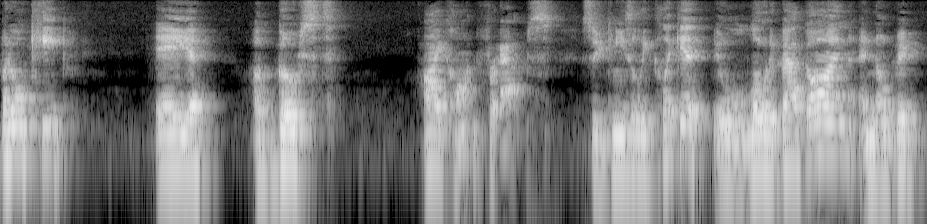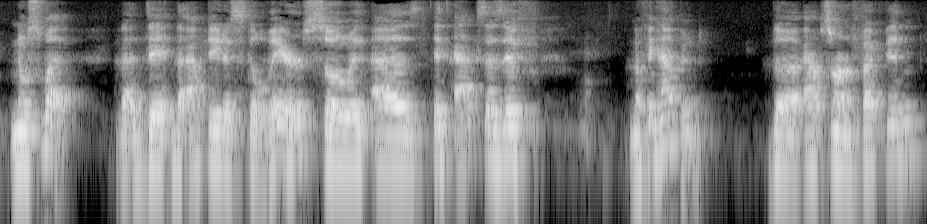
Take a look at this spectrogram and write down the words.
but it will keep a a ghost icon for apps. So you can easily click it, it will load it back on, and no big, no sweat. That da- the app data is still there, so it as it acts as if nothing happened. The apps aren't affected.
